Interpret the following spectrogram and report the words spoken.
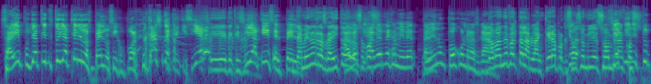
Saí, pues ya tienes, tú ya tienes los pelos, hijo. Por el caso de que quisieras, Sí, de que sí. tú ya tienes el pelo. Y también el rasgadito a de ver, los ojos. A ver, déjame ver. También un poco el rasgado. Nomás me falta la blanquera porque Yo- son, blancos. tienes tú-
